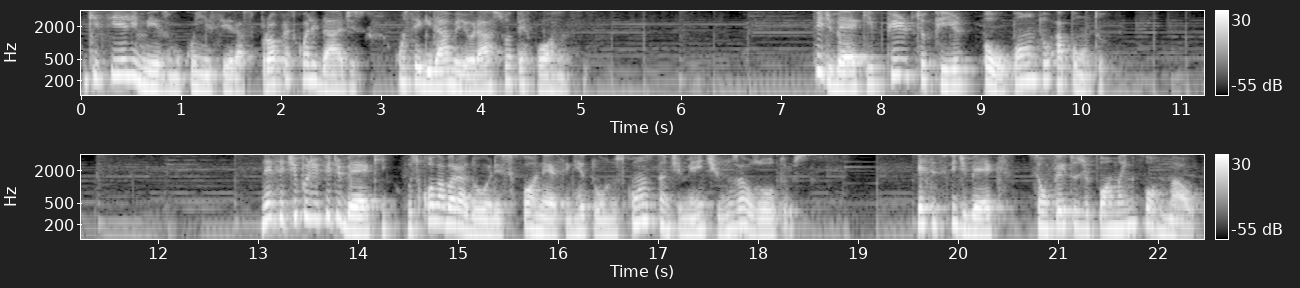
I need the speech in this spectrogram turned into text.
e que, se ele mesmo conhecer as próprias qualidades, conseguirá melhorar sua performance. Feedback peer-to-peer -peer ou ponto a ponto. Nesse tipo de feedback, os colaboradores fornecem retornos constantemente uns aos outros. Esses feedbacks são feitos de forma informal,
